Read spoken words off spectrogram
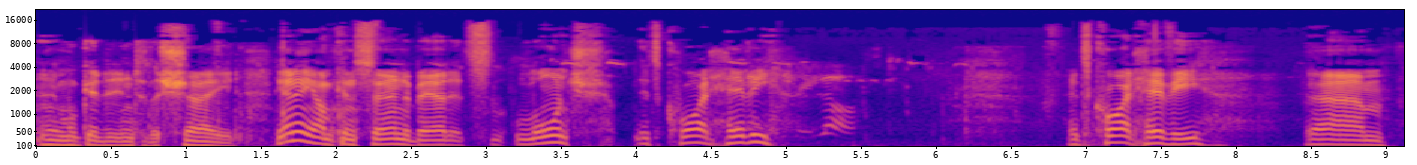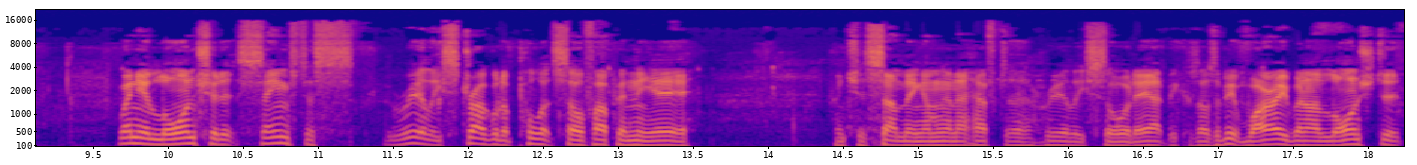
and we'll get it into the shade. The only thing I'm concerned about its launch, it's quite heavy. It's quite heavy. Um, when you launch it, it seems to really struggle to pull itself up in the air, which is something I'm going to have to really sort out because I was a bit worried when I launched it.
